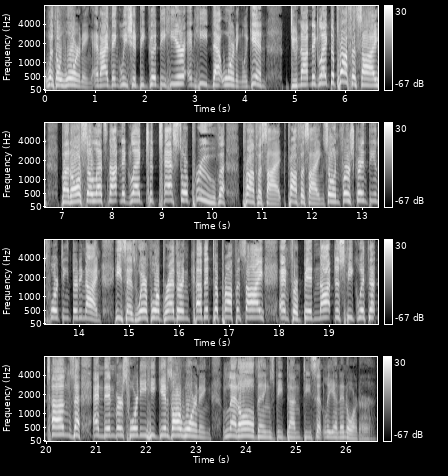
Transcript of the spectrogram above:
with a warning. And I think we should be good to hear and heed that warning. Again, do not neglect to prophesy, but also let's not neglect to test or prove prophesy, prophesying. So in 1 Corinthians 14 39, he says, Wherefore, brethren, covet to prophesy and forbid not to speak with tongues. And then verse 40, he gives our warning let all things be done decently and in order.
